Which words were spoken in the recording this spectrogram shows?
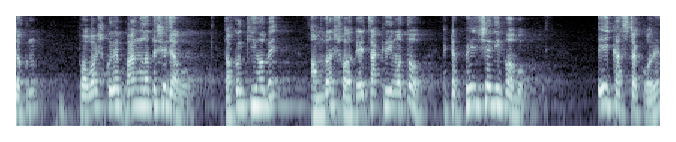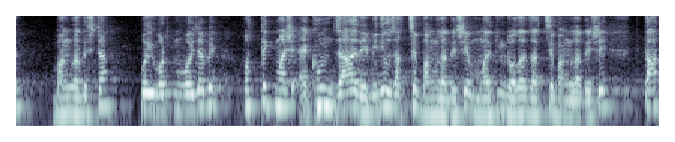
যখন প্রবাস করে বাংলাদেশে যাব, তখন কি হবে? আমরা সরকারি চাকরির মতো একটা পেনশনই পাবো। এই কাজটা করেন, বাংলাদেশটা পরিবর্তন হয়ে যাবে। প্রত্যেক মাসে এখন যা রেভিনিউ যাচ্ছে বাংলাদেশে, মার্কিন ডলার যাচ্ছে বাংলাদেশে, তার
